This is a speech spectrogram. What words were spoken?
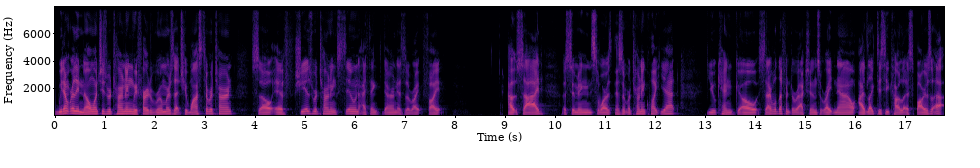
we don't really know when she's returning. We've heard rumors that she wants to return. So if she is returning soon, I think Dern is the right fight. Outside, assuming Suarez isn't returning quite yet, you can go several different directions. Right now, I'd like to see Carla Esparza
